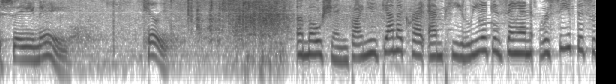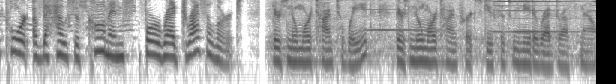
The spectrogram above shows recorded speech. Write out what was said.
say nay. Carried. A motion by New Democrat MP Leah Gazan received the support of the House of Commons for a red dress alert. There's no more time to wait. There's no more time for excuses. We need a red dress now.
